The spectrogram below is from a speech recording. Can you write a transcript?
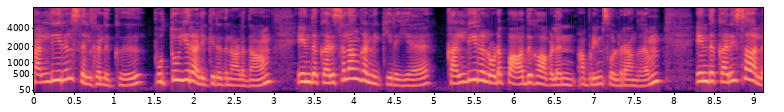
கல்லீரல் செல்களுக்கு புத்துயிர் அளிக்கிறதுனால தான் இந்த கரிசலாங்கண்ணி கீரையை கல்லீரலோட பாதுகாவலன் அப்படின்னு சொல்கிறாங்க இந்த கரிசால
